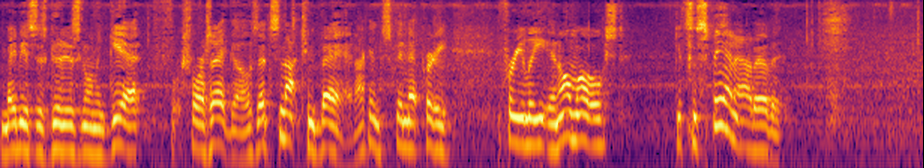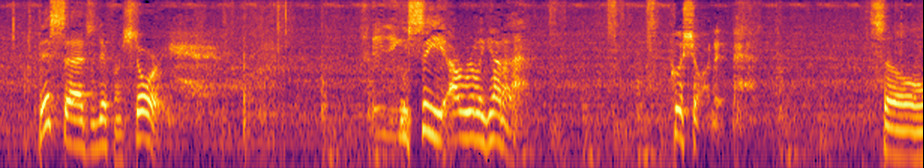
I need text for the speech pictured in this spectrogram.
Maybe it's as good as it's going to get as far as that goes. That's not too bad. I can spin that pretty freely and almost get some spin out of it. This side's a different story. You can see, I really got to push on it. So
